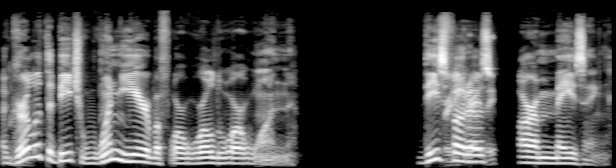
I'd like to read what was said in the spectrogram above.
a girl at the beach one year before World War One. These Pretty photos crazy. are amazing.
